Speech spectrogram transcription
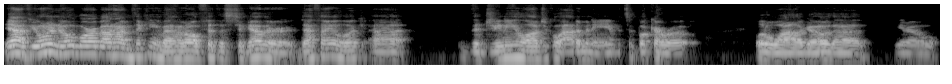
Yeah, if you want to know more about how I'm thinking about how to all fit this together, definitely look at the genealogical Adam and Eve. It's a book I wrote a little while ago that you know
